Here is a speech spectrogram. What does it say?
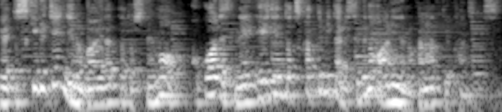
えっと、スキルチェンジの場合だったとしても、ここはですね、エージェント使ってみたりするのもありなのかなっていう感じです。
